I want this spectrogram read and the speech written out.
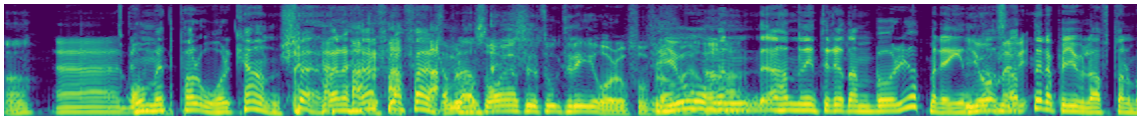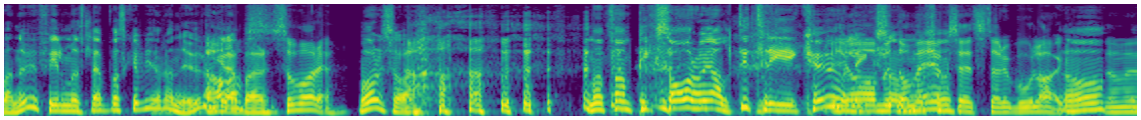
Ja. Eh, det, Om ett par år kanske? Vad är det här för Ja, affärsplan? men han sa ju att det tog tre år att få fram Jo, en. men hade ni inte redan börjat med det innan? Jo, men Satt vi- ni där på julafton och bara, nu är filmen släppt, vad ska vi göra nu då ja, grabbar? så var det. Var det så? men fan, Pixar har ju alltid tre i kö. Ja, liksom. men de är ju Så- också ett större bolag. Ja, de är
